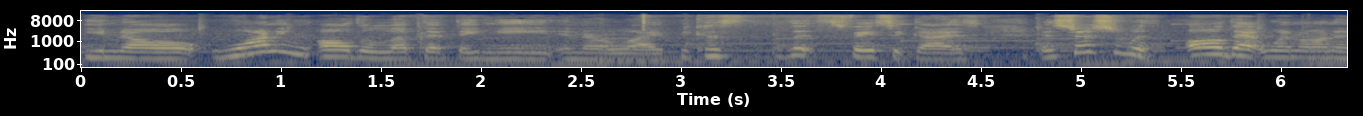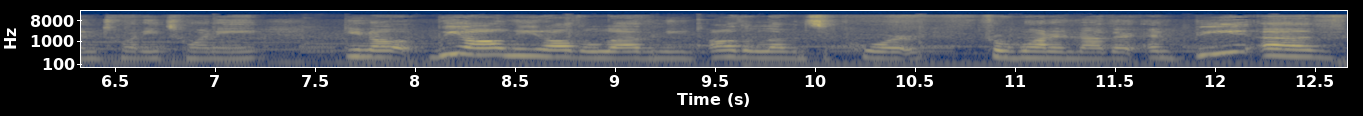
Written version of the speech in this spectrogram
you know, wanting all the love that they need in their life. Because let's face it, guys, especially with all that went on in 2020, you know, we all need all the love and need all the love and support for one another and be of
